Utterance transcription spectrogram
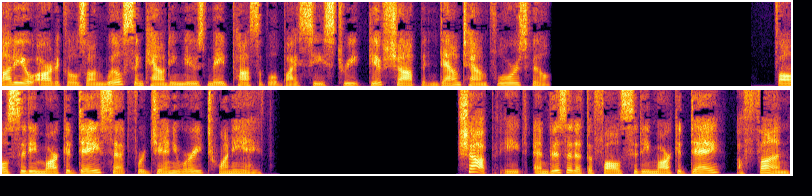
audio articles on Wilson County News made possible by C Street Gift Shop in downtown Floresville. Falls City Market Day set for January 28th. Shop, eat, and visit at the Falls City Market Day, a fun,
